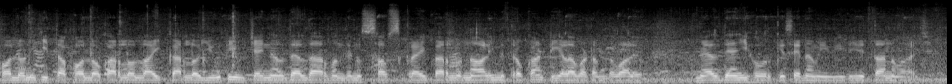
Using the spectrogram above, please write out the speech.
ਫੋਲੋ ਨਹੀਂ ਕੀਤਾ, ਫੋਲੋ ਕਰ ਲਓ ਲਾਈਕ ਕਰ ਲਓ, YouTube ਚੈਨਲ ਦਿਲਦਾਰ ਬੰਦੇ ਨੂੰ ਸਬਸਕ੍ਰਾਈਬ ਕਰ ਲਓ, ਨਾਲ ਹੀ ਮਿੱਤਰੋ ਘੰਟੀ ਵਾਲਾ ਬਟਨ ਦਬਾ ਲਿਓ। ਮਿਲਦੇ ਆਂ ਜੀ ਹੋਰ ਕਿਸੇ ਨਵੀਂ ਵੀਡੀਓ ਧੰਨਵਾਦ ਜੀ।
